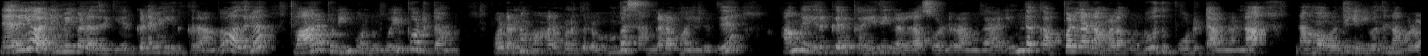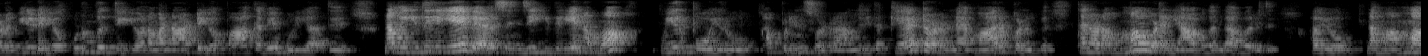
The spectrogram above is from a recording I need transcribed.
நிறைய அடிமைகள் அதுல ஏற்கனவே இருக்கிறாங்க. அதுல மாரப்பனையும் கொண்டு போய் போட்டுட்டாங்க. போட்டோன்னா மாரப்பனுக்கு ரொம்ப சங்கடமாயிருது. அங்க இருக்கிற கைதிகள் எல்லாம் சொல்றாங்க இந்த கப்பல்ல நம்மள கொண்டு வந்து போட்டுட்டாங்கன்னா நம்ம வந்து இனி வந்து நம்மளோட வீடையோ குடும்பத்தையோ நம்ம நாட்டையோ பார்க்கவே முடியாது. நம்ம இதுலயே வேலை செஞ்சு இதுலயே நம்ம உயிர் போயிரும் அப்படின்னு சொல்றாங்க. இத கேட்ட உடனே மாரப்பனுக்கு தன்னோட அம்மாவோட ஞாபகம் தான் வருது. ஐயோ நம்ம அம்மா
